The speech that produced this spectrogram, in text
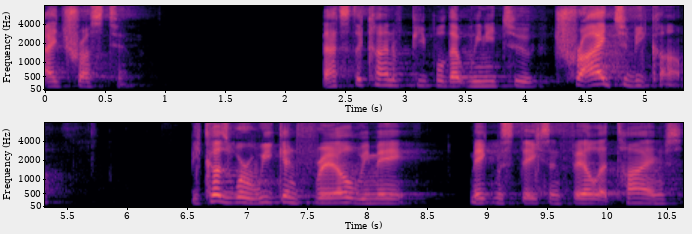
I trust him. That's the kind of people that we need to try to become. Because we're weak and frail, we may make mistakes and fail at times,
